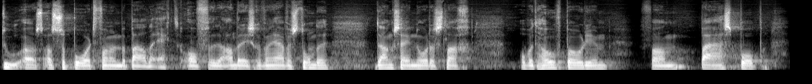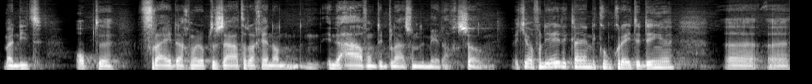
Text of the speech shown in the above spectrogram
toe als, als support van een bepaalde act. Of de andere is van ja, we stonden dankzij Noorderslag op het hoofdpodium van Paaspop, maar niet op de vrijdag, maar op de zaterdag en dan in de avond in plaats van de middag. Zo. Weet je wel, van die hele kleine concrete dingen. eh, eh,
